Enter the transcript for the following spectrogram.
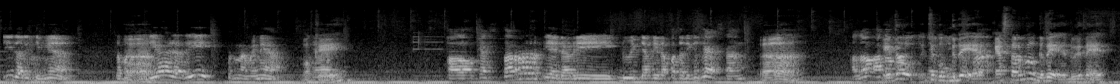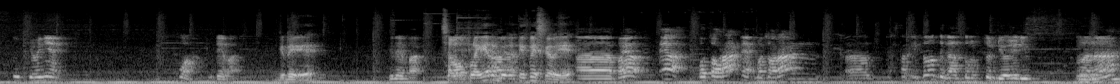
dari timnya dapat hadiah dari turnamennya oke. Ya. kalau caster ya dari duit yang didapat dari cash kan Heeh. Atau, atau Itu cukup gede ya. Caster tuh gede ya duitnya ya. Videonya wah gede pak Gede ya. gede pak Sama Gede. player Eh, beda tipis kali ya. Eh, kayak ya bocoran ya bocoran eh, caster itu tergantung studionya di mana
